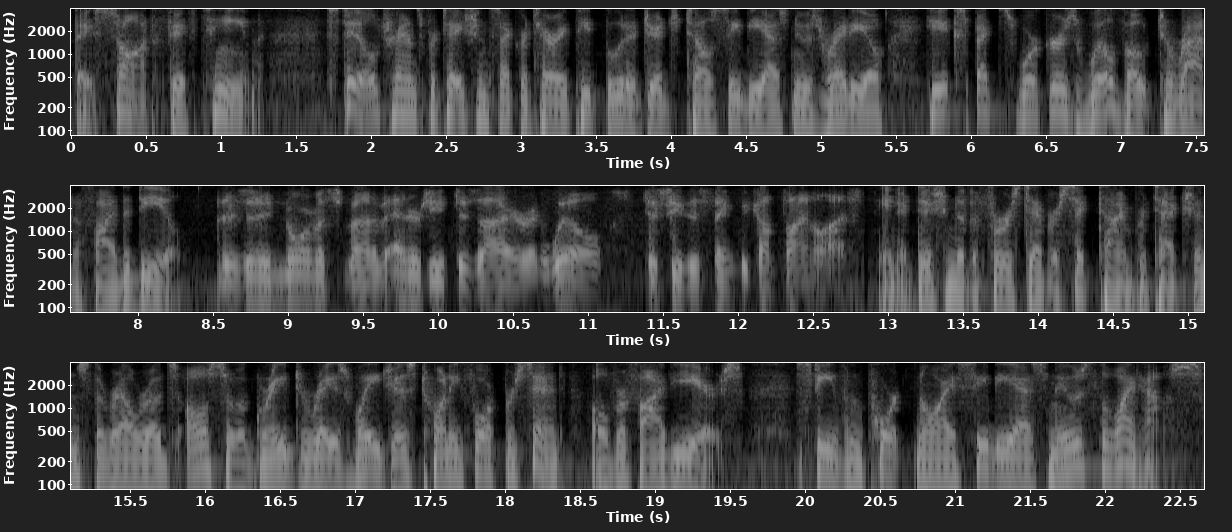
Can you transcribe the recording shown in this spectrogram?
They sought 15. Still, Transportation Secretary Pete Buttigieg tells CBS News Radio he expects workers will vote to ratify the deal. There's an enormous amount of energy, desire, and will to see this thing become finalized. In addition to the first ever sick time protections, the railroads also agreed to raise wages 24% over five years. Stephen Portnoy, CBS News, the White House.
